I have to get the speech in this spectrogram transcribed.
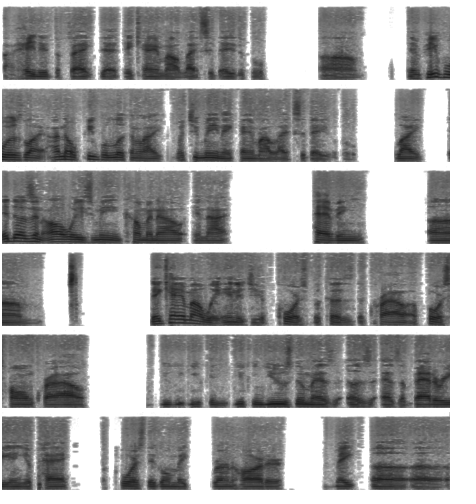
I hated the fact that they came out like lackadaisical. Um, and people was like, I know people looking like, what you mean they came out like lackadaisical? Like, it doesn't always mean coming out and not having um they came out with energy of course because the crowd of course home crowd you you can you can use them as as as a battery in your pack. Of course they're gonna make run harder make uh uh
